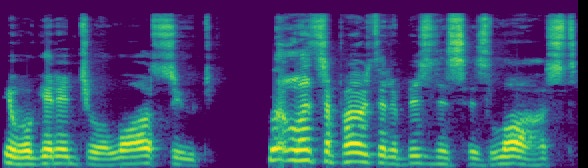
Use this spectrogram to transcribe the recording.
it will get into a lawsuit. Let's suppose that a business has lost.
